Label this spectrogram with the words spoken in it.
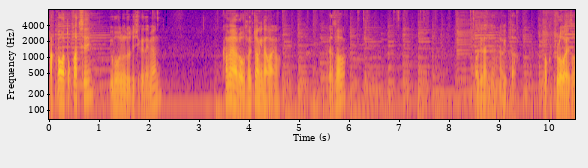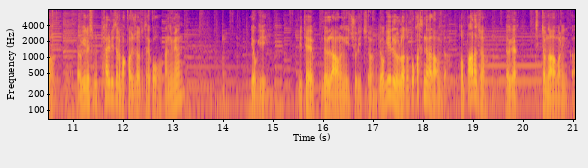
아까와 똑같이 이 부분을 누르시게 되면 카메라로 설정이 나와요. 그래서 어디 갔냐? 여기 있다. 워크플로어에서 여기를 8비트로 바꿔주셔도 되고 아니면 여기 밑에 늘 나오는 이 줄 있죠. 여기를 눌러도 똑같은 데가 나옵니다. 더 빠르죠. 여기가 직접 나와버리니까.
